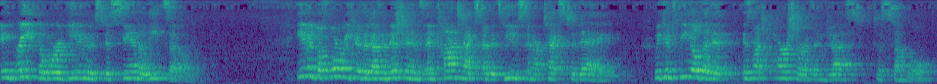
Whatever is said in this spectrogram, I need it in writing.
In Greek, the word used is scandalizo. Even before we hear the definitions and context of its use in our text today, we can feel that it is much harsher than just to stumble.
